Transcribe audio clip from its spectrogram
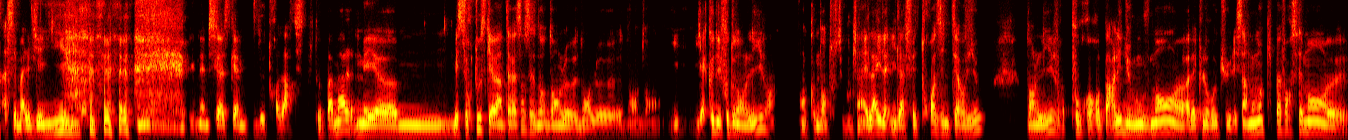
assez mal vieilli, même s'il reste quand même deux trois artistes plutôt pas mal. Mais euh, mais surtout ce qui est intéressant, c'est dans, dans, le dans le dans, y a que des photos dans le livre, comme dans tous ces bouquins. Et là, il a, fait trois interviews dans le livre pour reparler du mouvement euh, avec le recul. Et c'est un mouvement qui est pas forcément euh,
